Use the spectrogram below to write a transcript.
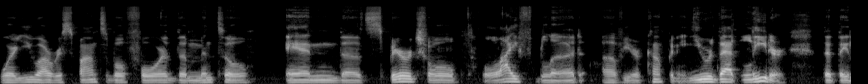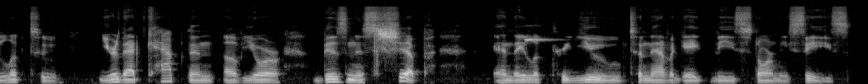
where you are responsible for the mental and the spiritual lifeblood of your company. You're that leader that they look to. You're that captain of your business ship, and they look to you to navigate these stormy seas.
